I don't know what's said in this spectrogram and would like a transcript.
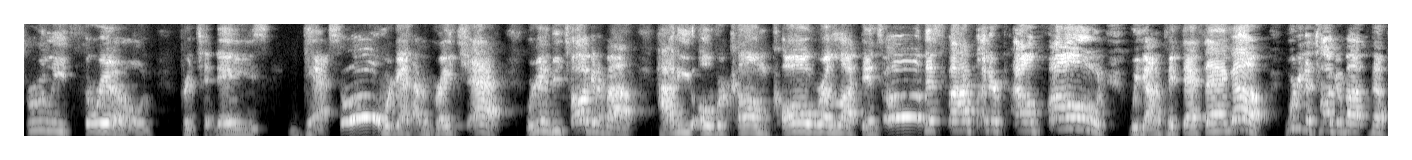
truly thrilled for today's guest. Ooh, we're going to have a great chat. We're going to be talking about how do you overcome call reluctance. Oh, this 500 pound phone. We got to pick that thing up. We're going to talk about the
